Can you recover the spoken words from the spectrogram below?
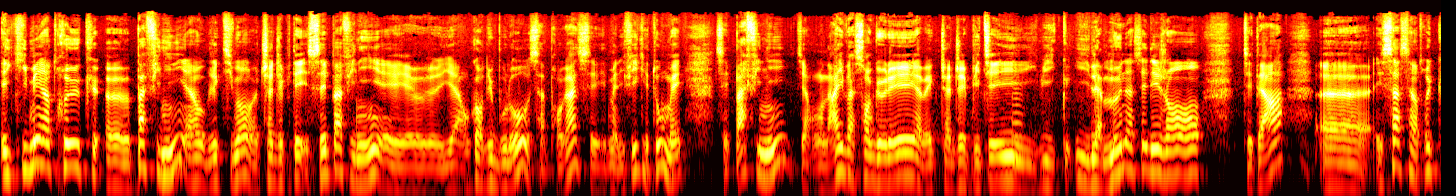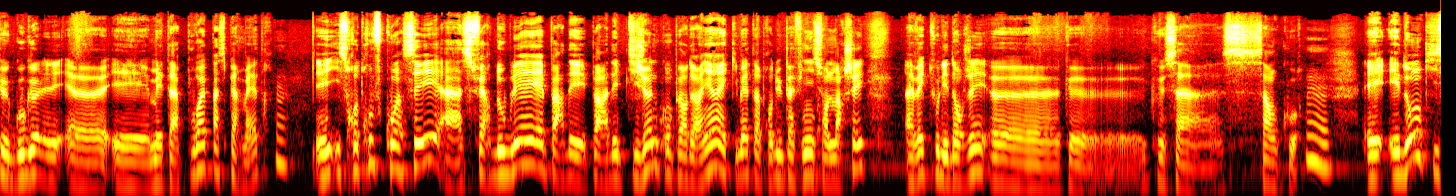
et qui met un truc pas fini. Hein, objectivement, ChatGPT c'est pas fini et il y a encore du boulot, ça progresse, c'est magnifique et tout, mais c'est pas fini. On arrive à s'engueuler avec ChatGPT, mm. il, a menacé des gens, etc. et ça, c'est un truc que Google et, et Meta pourraient pas se permettre et ils se retrouvent coincés à se faire doubler par des, par des petits jeunes qui ont peur de rien et qui mettent un produit pas fini sur le marché avec tous les dangers euh, que, que ça, ça encourt. Mm. Et, et, donc, ils,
